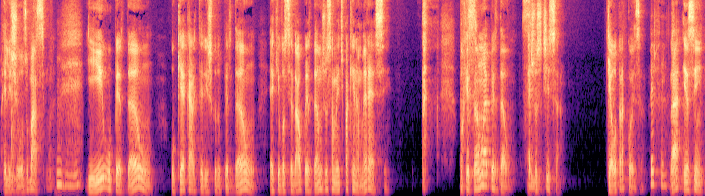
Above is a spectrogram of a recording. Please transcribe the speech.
religioso máximo. Né? Uhum. E o perdão, o que é característico do perdão é que você dá o perdão justamente para quem não merece. Porque senão não é perdão, é Sim. é justiça, que é outra coisa. Perfeito. Né? E assim,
